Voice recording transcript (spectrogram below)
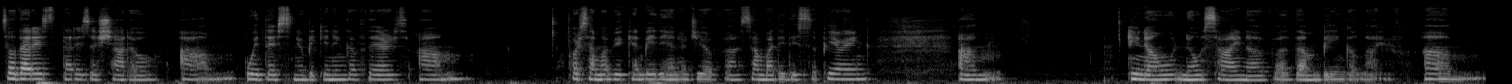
So that is that is a shadow um, with this new beginning of theirs. Um, for some of you can be the energy of uh, somebody disappearing. Um, you know no sign of uh, them being alive. Um,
